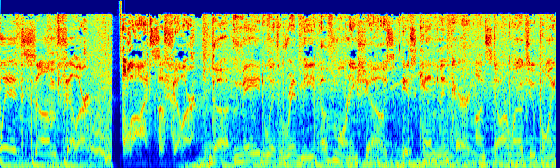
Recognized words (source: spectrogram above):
with some filler. Lots of filler. The made with rib meat of morning shows. It's Ken and Kurt on Star 102.5.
